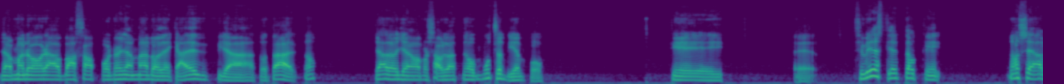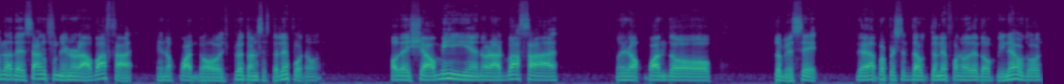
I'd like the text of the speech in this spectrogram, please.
llámalo hora baja por no llamarlo decadencia total, ¿no? Ya lo llevamos hablando mucho tiempo. Que eh, si bien es cierto que no se habla de Samsung en horas bajas, en cuando explotan sus teléfonos, o de Xiaomi en horas bajas cuando, no me sé, le da por presentar un teléfono de 2.000 euros.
